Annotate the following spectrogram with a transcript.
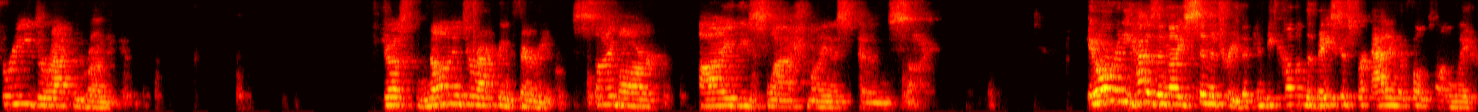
free Dirac Lagrangian, just non-interacting fermions, psi bar i d slash minus n psi it already has a nice symmetry that can become the basis for adding a photon later.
